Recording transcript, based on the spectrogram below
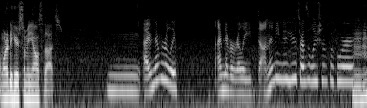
I wanted to hear some of y'all's thoughts. Mm, I've never really, I've never really done any New Year's resolutions before. Mm-hmm.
